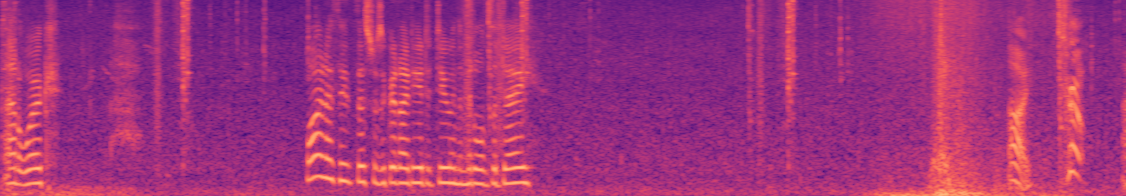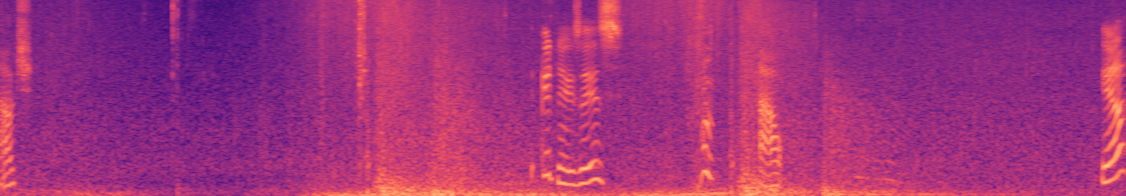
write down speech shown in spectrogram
That'll work. Why did I think this was a good idea to do in the middle of the day? Hi. Ouch. The good news is... Ow. Yeah?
